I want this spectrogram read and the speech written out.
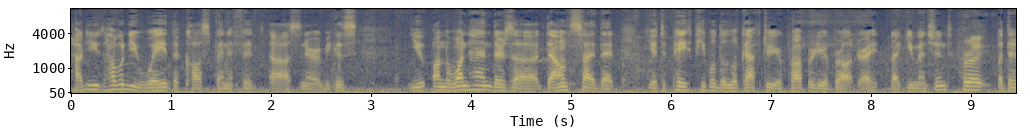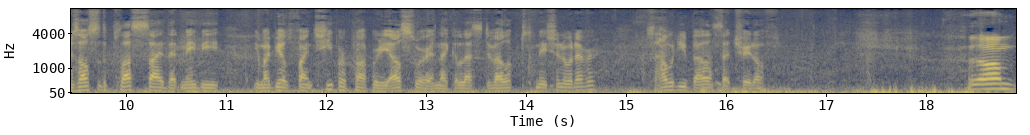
how do you how would you weigh the cost benefit uh, scenario? Because you on the one hand, there's a downside that you have to pay people to look after your property abroad, right? Like you mentioned. Right. But there's also the plus side that maybe you might be able to find cheaper property elsewhere in like a less developed nation or whatever. So how would you balance that trade-off? Um,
